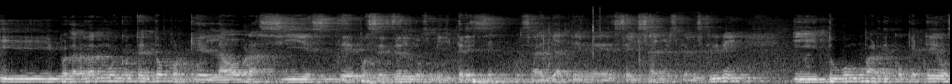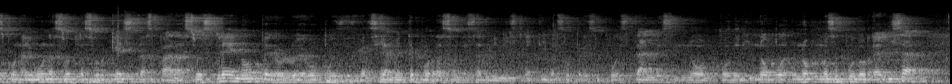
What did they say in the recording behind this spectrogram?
Y pues la verdad muy contento porque la obra sí este, pues es del 2013, o sea, ya tiene seis años que la escribí y tuvo un par de coqueteos con algunas otras orquestas para su estreno, pero luego pues desgraciadamente por razones administrativas o presupuestales no, podrí- no, no, no se pudo realizar.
